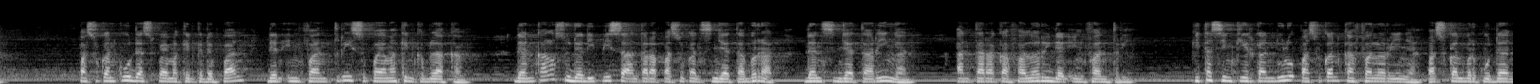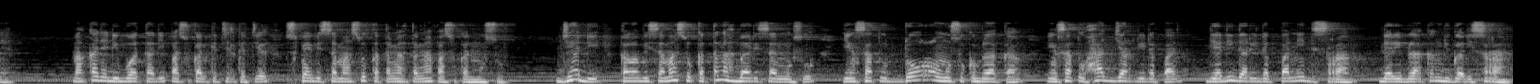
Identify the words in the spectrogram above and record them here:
Pasukan kuda supaya makin ke depan dan infanteri supaya makin ke belakang. Dan kalau sudah dipisah antara pasukan senjata berat dan senjata ringan, antara kavaleri dan infanteri, kita singkirkan dulu pasukan kavalerinya, pasukan berkudanya, Makanya dibuat tadi pasukan kecil-kecil supaya bisa masuk ke tengah-tengah pasukan musuh. Jadi, kalau bisa masuk ke tengah barisan musuh, yang satu dorong musuh ke belakang, yang satu hajar di depan, jadi dari depan nih diserang, dari belakang juga diserang.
